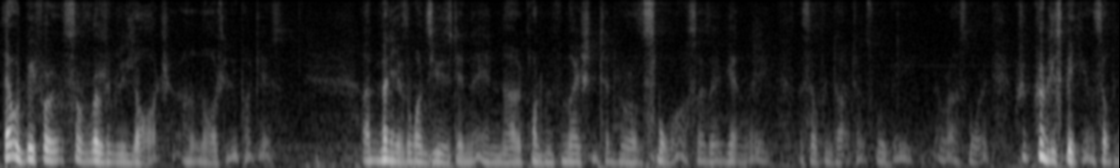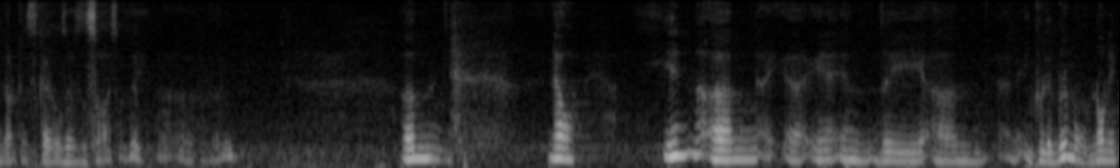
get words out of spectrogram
That would be for a sort of relatively large, uh, large loop, I guess. Uh, many of the ones used in, in uh, quantum information tend to be rather smaller, so again, the, the self-inductance will be rather smaller. Crudely speaking, the self-inductance scales as the size of the, uh, of the loop. Um, now, in, um, uh, in, in, the um, equilibrium or non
